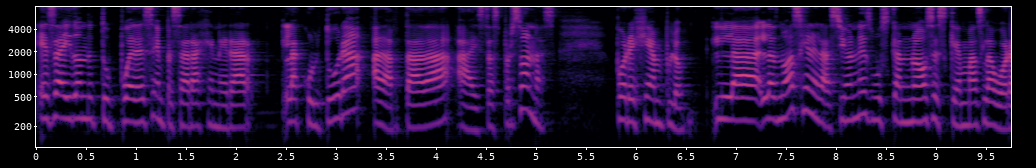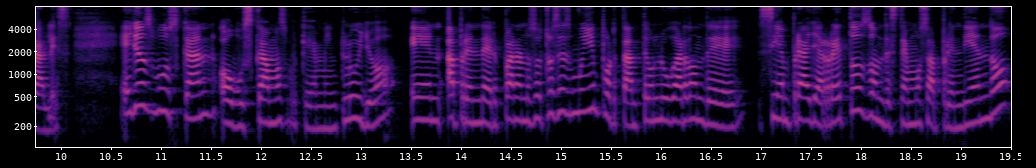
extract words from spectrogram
es ahí donde tú puedes empezar a generar la cultura adaptada a estas personas. Por ejemplo, las nuevas generaciones buscan nuevos esquemas laborales. Ellos buscan, o buscamos, porque me incluyo, en aprender. Para nosotros es muy importante un lugar donde siempre haya retos, donde estemos aprendiendo,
